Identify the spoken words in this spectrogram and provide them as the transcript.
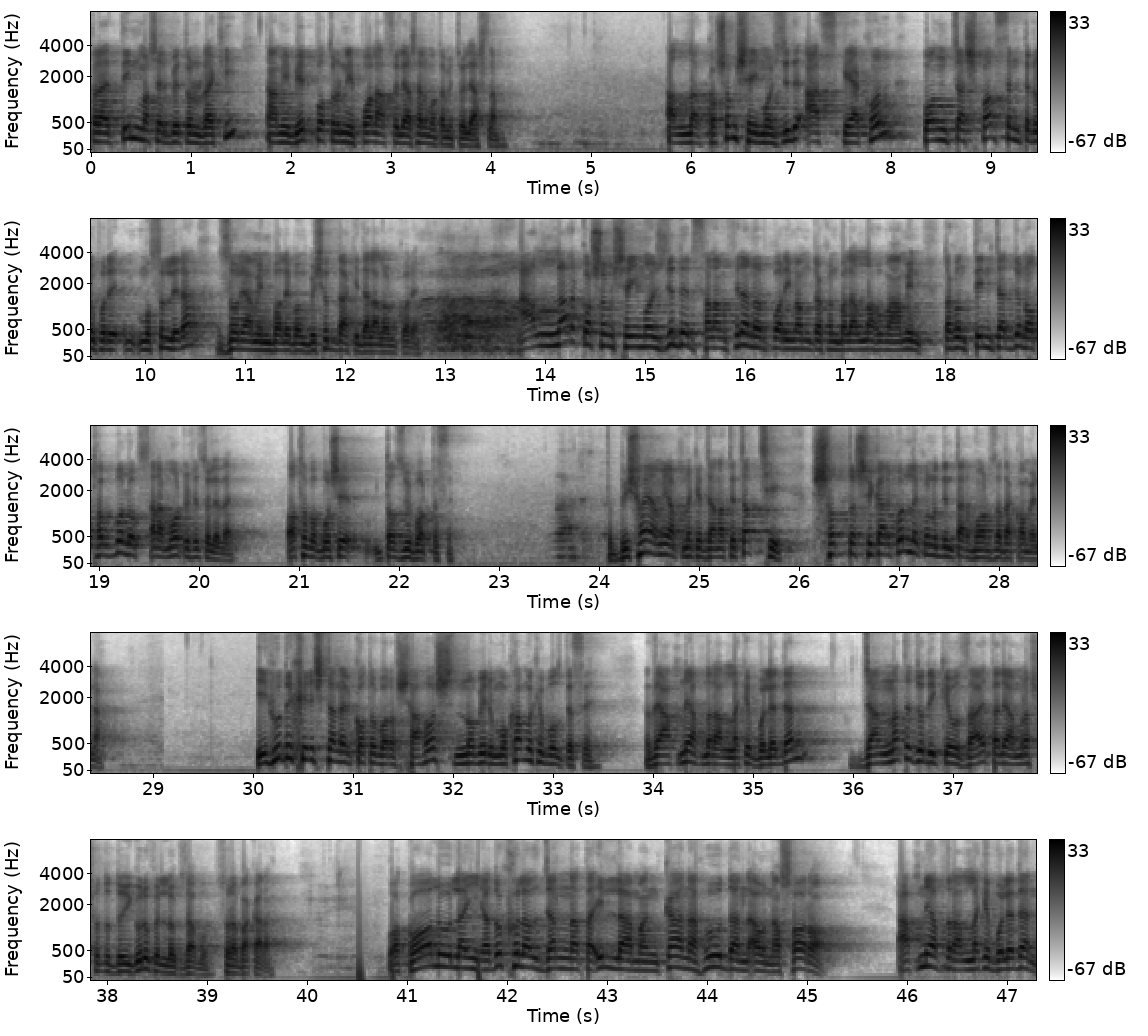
প্রায় তিন মাসের বেতন রাখি, আমি বেডপত্র নিয়ে পলা চলে আসার মতো আমি চলে আসলাম। আল্লাহর কসম, সেই মসজিদে আজকে এখন পঞ্চাশ পার্সেন্টের উপরে মুসল্লিরা জোরে আমিন বলে এবং বিশুদ্ধ আকিদা লালন করে। আল্লাহর কসম, সেই মসজিদের সালাম ফিরানোর পর ইমাম যখন বলে আল্লাহ আমিন তখন তিন চারজন অথব্য লোক সারা মোট উঠে চলে যায়, অথবা বসে তসবি পড়তেছে। তো বিষয় আমি আপনাকে জানাতে চাচ্ছি, সত্য স্বীকার করলে কোনোদিন তার মর্যাদা কমে না। ইহুদি খ্রিস্টানের কত বড় সাহস, নবীর মুখামুখি বলতেছে যে আপনি আপনার আল্লাহকে বলে দেন, জান্নাতে যদি কেউ যায়, তাহলে আমরা শুধু দুই গ্রুপের লোক যাব, সুরা বাকারা। জান্নাতা ইল্লা মান কানা হুদান আও নাসারা। আপনি আপনার আল্লাহকে বলে দেন,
